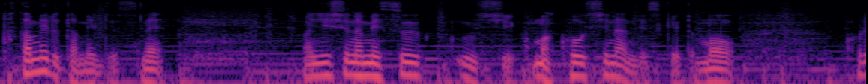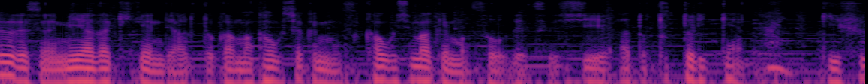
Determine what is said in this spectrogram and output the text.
高めるためにですね、まあ、優秀なメス牛、まあ、子牛なんですけどもこれをですね宮崎県であるとか、まあ、鹿児島県も鹿児島県もそうですしあと鳥取県、はい、岐阜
